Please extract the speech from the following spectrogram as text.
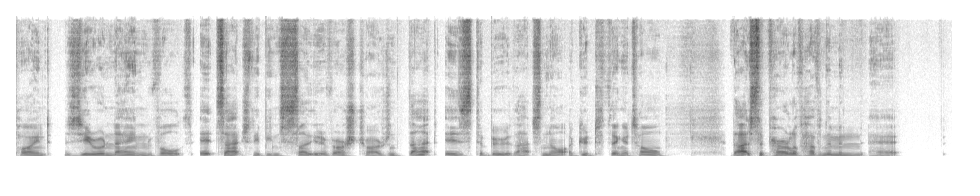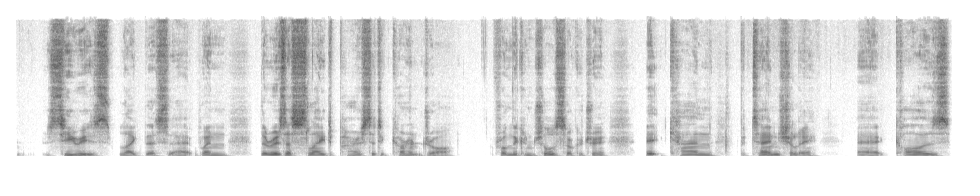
0.09 volts, it's actually been slightly reverse charged, and that is taboo. That's not a good thing at all. That's the peril of having them in uh, series like this uh, when there is a slight parasitic current draw from the control circuitry. It can potentially uh, cause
